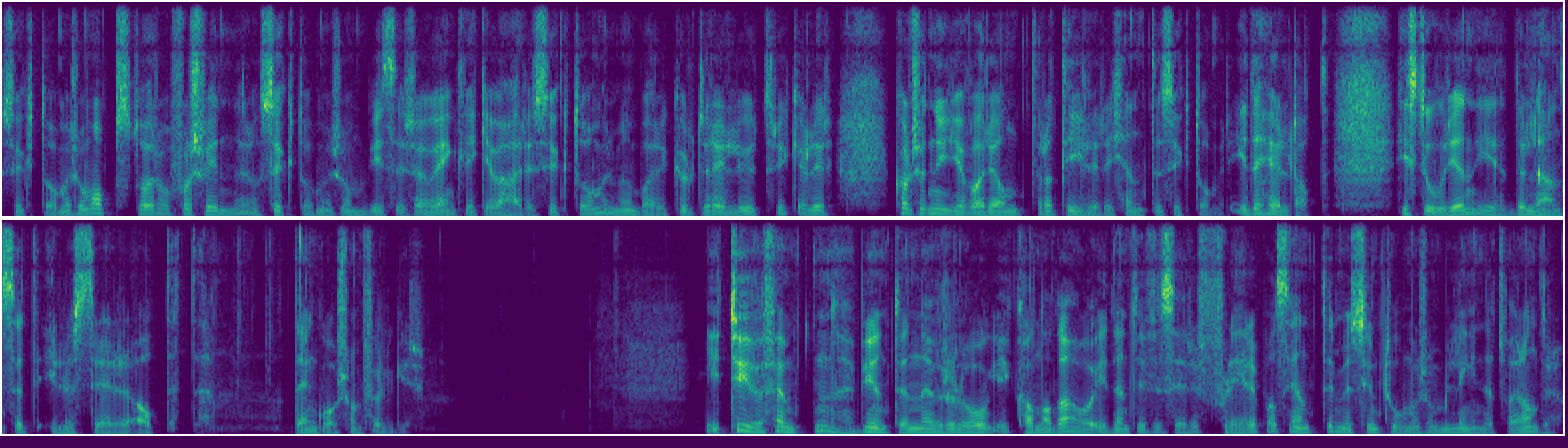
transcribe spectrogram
sykdommer som oppstår og forsvinner, og sykdommer som viser seg å egentlig ikke være sykdommer, men bare kulturelle uttrykk, eller kanskje nye varianter av tidligere kjente sykdommer. I det hele tatt, historien i The Lancet illustrerer alt dette. Den går som følger. I 2015 begynte en nevrolog i Canada å identifisere flere pasienter med symptomer som lignet hverandre.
